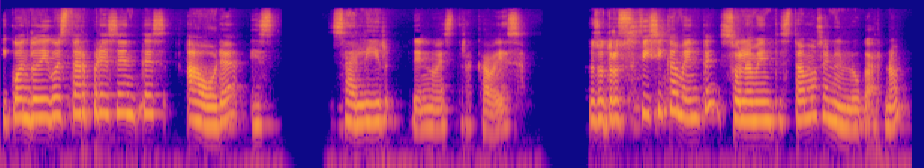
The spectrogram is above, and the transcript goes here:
y cuando digo estar presentes ahora es salir de nuestra cabeza. Nosotros físicamente solamente estamos en un lugar, ¿no?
